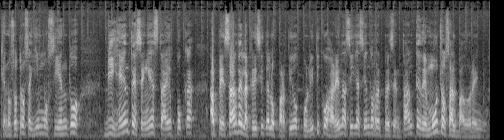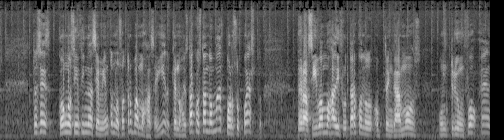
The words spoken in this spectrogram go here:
Que nosotros seguimos siendo vigentes en esta época, a pesar de la crisis de los partidos políticos, Arena sigue siendo representante de muchos salvadoreños. Entonces, con o sin financiamiento, nosotros vamos a seguir, que nos está costando más, por supuesto. Pero así vamos a disfrutar cuando obtengamos un triunfo eh,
